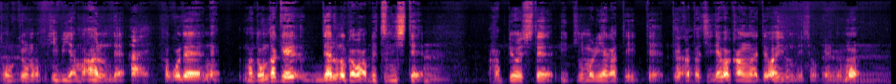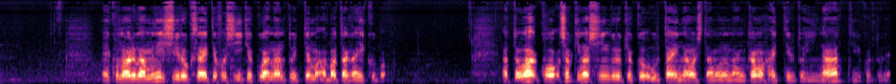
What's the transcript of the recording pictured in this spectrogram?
東京の日比谷もあるんで、はい。そこでね、まあ、どんだけやるのかは別にして、発表して一気に盛り上がっていってっていう形では考えてはいるんでしょうけれども、えーこのアルバムに収録されてほしい曲は何といっても「アバタがイクボ」あとはこう初期のシングル曲を歌い直したものなんかも入ってるといいなっていうことで。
